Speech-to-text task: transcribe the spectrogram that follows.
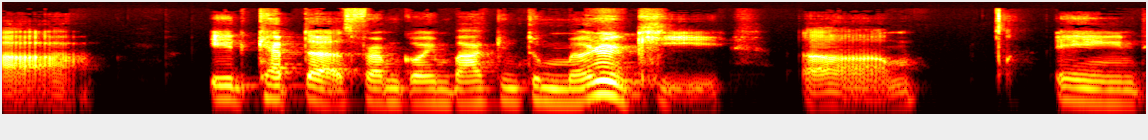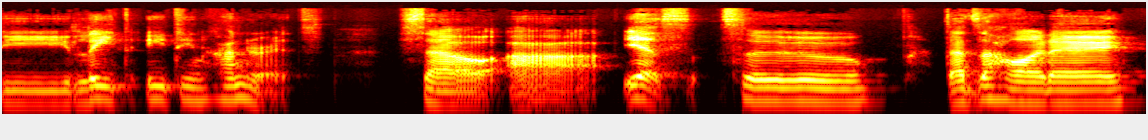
uh, it kept us from going back into monarchy um, in the late 1800s. So uh, yes, so that's a holiday,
